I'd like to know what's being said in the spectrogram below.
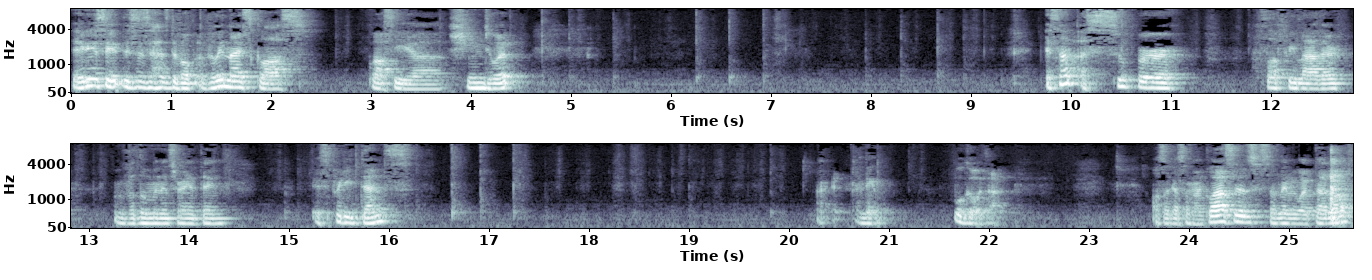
You can see this is, has developed a really nice gloss glossy uh, sheen to it. It's not a super fluffy lather, voluminous or anything. It's pretty dense. All right, I think we'll go with that. Also got some of my glasses, so maybe wipe that off,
